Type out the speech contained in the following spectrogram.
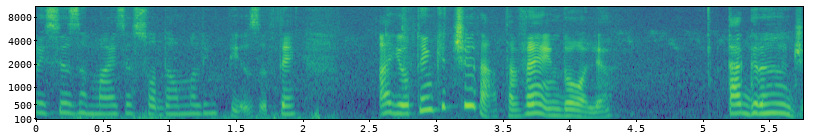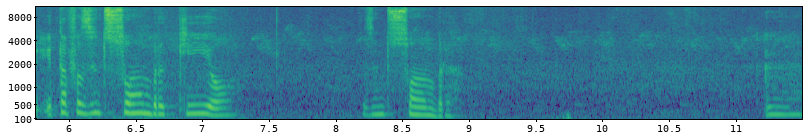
Precisa mais é só dar uma limpeza. Tem, aí eu tenho que tirar, tá vendo? Olha, Tá grande e tá fazendo sombra aqui, ó. Fazendo sombra. Hum,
